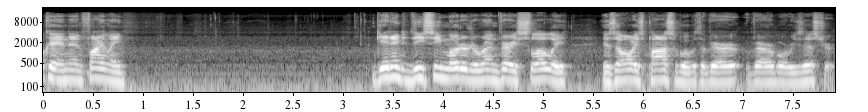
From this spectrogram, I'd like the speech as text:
Okay, and then finally, getting a DC motor to run very slowly is always possible with a var variable resistor.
